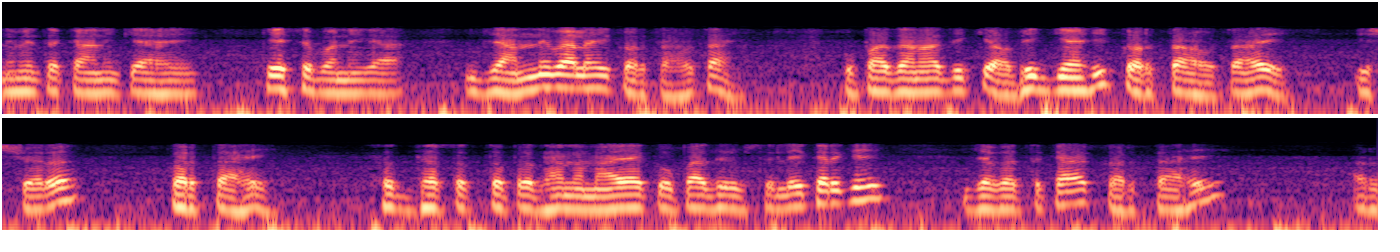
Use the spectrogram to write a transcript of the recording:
निमित्त कारण क्या है, कैसे बनेगा, जानने वाला ही करता होता है। उपादान आदि के अभिज्ञ ही करता होता है। ईश्वर करता है। शुद्ध सत्व प्रधान माया को उपाधि रूप से लेकर के जगत का करता है और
